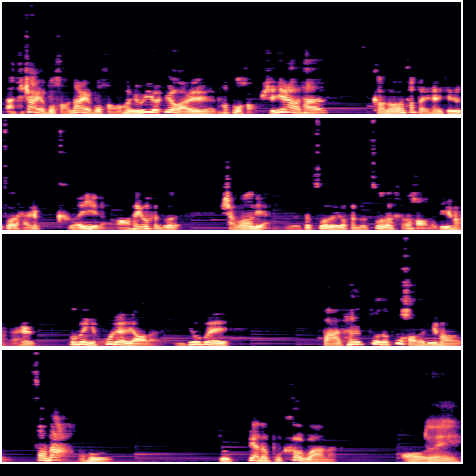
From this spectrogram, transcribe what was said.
啊，它这儿也不好，那儿也不好。然后越越玩越觉得它不好。实际上，它可能它本身其实做的还是可以的。然后它有很多闪光点，它做的有很多做的很好的地方，但是都被你忽略掉了。你就会把它做的不好的地方放大，然后就变得不客观了。对，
